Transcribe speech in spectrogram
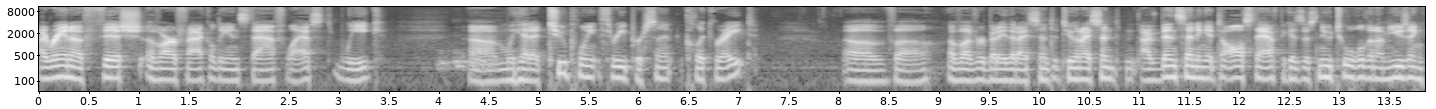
I ran a phish of our faculty and staff last week. Um, we had a 2.3% click rate of uh, of everybody that I sent it to, and I sent I've been sending it to all staff because this new tool that I'm using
